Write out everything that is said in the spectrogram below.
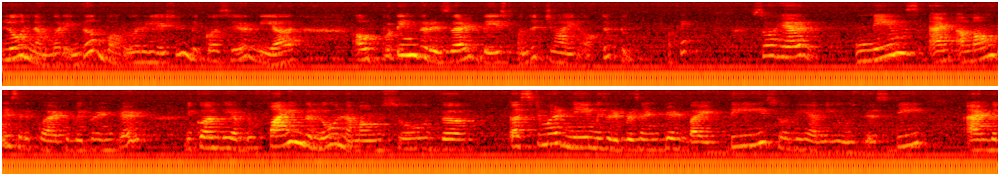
loan number in the borrower relation because here we are outputting the result based on the join of the two okay? So here names and amount is required to be printed because we have to find the loan amount. So the customer name is represented by D so we have used this D and the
